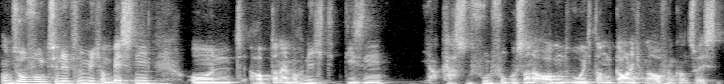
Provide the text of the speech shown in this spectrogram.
Und so funktioniert für mich am besten und habe dann einfach nicht diesen ja, krassen Food-Fokus an der Abend, wo ich dann gar nicht mehr aufhören kann zu essen.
